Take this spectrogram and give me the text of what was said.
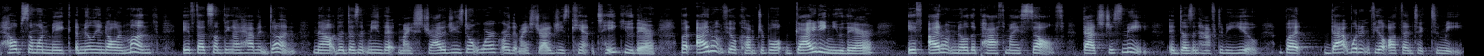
help someone make a million dollar month if that's something I haven't done. Now, that doesn't mean that my strategies don't work or that my strategies can't take you there, but I don't feel comfortable guiding you there if I don't know the path myself. That's just me. It doesn't have to be you. But that wouldn't feel authentic to me.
